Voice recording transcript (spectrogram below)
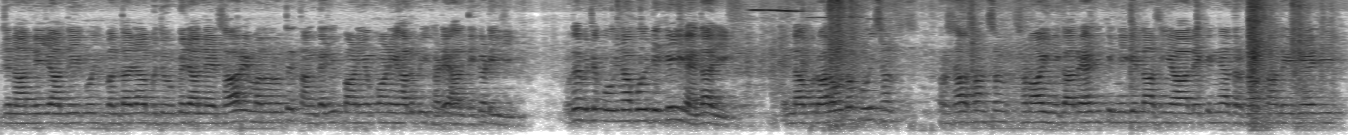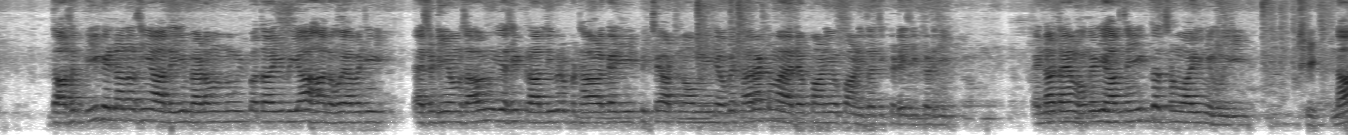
ਜਨਾਨੀ ਜਾਂਦੀ ਕੋਈ ਬੰਦਾ ਜਾਂ ਬਜ਼ੁਰਗ ਜਾਂਦੇ ਸਾਰੇ ਮਤਲਬ ਉੱਥੇ ਤੰਗ ਹੈ ਜੀ ਪਾਣੀ ਉਹ ਪਾਣੀ ਹਲ ਵੀ ਖੜਿਆ ਹਲਦੀ ਘੜੀ ਜੀ। ਉਹਦੇ ਵਿੱਚ ਕੋਈ ਨਾ ਕੋਈ ਡਿੱਗੇ ਹੀ ਰਹਿੰਦਾ ਜੀ। ਇੰਨਾ ਬੁਰਾ ਹਾਲ ਉਹ ਤਾਂ ਕੋਈ ਪ੍ਰਸ਼ਾਸਨ ਸੁਣ- ਸੁਣਵਾਈ ਨਹੀਂ ਕਰ ਰਿਹਾ ਜੀ। ਕਿੰਨੀ ਗੱਲਾਂ ਅਸੀਂ ਆ ਲਏ ਕਿੰਨੀਆਂ ਦਰਖਾਸਤਾਂ ਦੇ ਦਿਆਂ ਜੀ। 10 20 ਗੱਲਾਂ ਤਾਂ ਅਸੀਂ ਆ ਲਈ ਜੀ। ਮੈਡਮ ਨੂੰ ਵੀ ਪਤਾ ਜੀ ਵੀ ਆਹ ਹਾਲ ਹੋਇਆ ਵਾ ਜੀ। ਐਸਡੀਐਮ ਸਾਹਿਬ ਨੂੰ ਜੀ ਅਸੀਂ ਟਰਾਲੀ ਪਰ ਬਿਠਾਲ ਕੇ ਜੀ ਪਿੱਛੇ 8-9 ਮਹੀਨੇ ਹੋ ਗਏ ਸਾਰਾ ਘਮਾਇਆ ਜਾ ਪਾਣੀ ਉਹ ਪਾਣੀ ਦਾ ਚਿੱਕੜੇ ਚਿੱਕੜ ਜੀ। ਇੰਨਾ ਟਾਈਮ ਹੋ ਗਿਆ ਜੀ ਹਾਲ ਤਾਈਂ ਇੱਕ ਸੁਣਵਾਈ ਨਹੀਂ ਹੋਈ ਜੀ। ਠੀਕ। ਨਾ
